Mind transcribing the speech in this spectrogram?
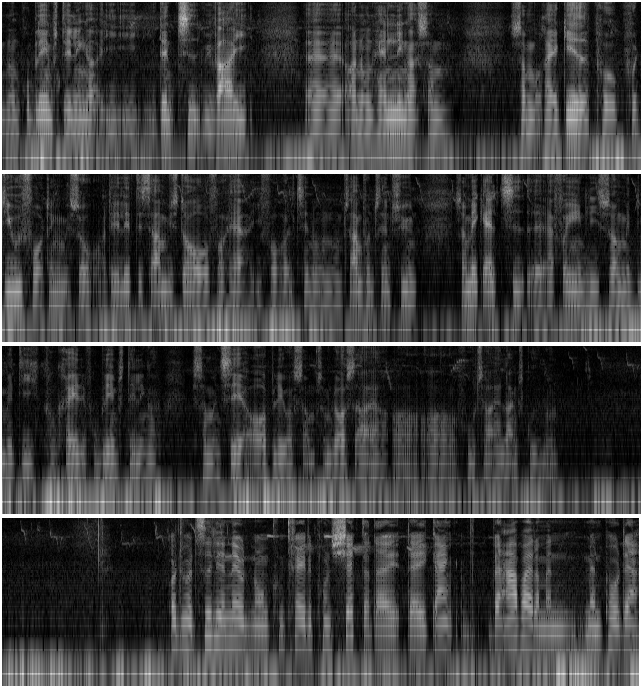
nogle problemstillinger i, i, i den tid, vi var i øh, og nogle handlinger, som, som reagerede på, på de udfordringer, vi så. Og det er lidt det samme, vi står overfor her i forhold til nogle, nogle samfundshensyn, som ikke altid øh, er forenlige så med, med de konkrete problemstillinger, som man ser og oplever som, som lodsejer og, og husejer langs Gudnåen. Og du har tidligere nævnt nogle konkrete projekter, der er, der er i gang. Hvad arbejder man, man på der?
